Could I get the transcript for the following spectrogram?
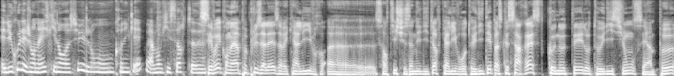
Et du coup, les journalistes qui l'ont reçu, ils l'ont chroniqué avant qu'ils sortent euh, C'est vrai qu'on est un peu plus à l'aise avec un livre euh, sorti chez un éditeur qu'un livre auto-édité parce que ça reste connoté l'auto-édition, c'est un peu.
